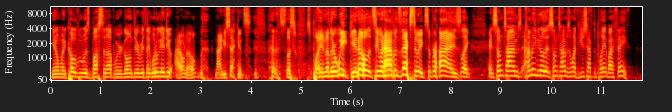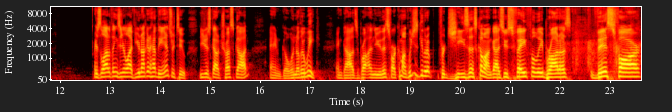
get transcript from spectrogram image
You know, when COVID was busting up and we were going through everything, what are we going to do? I don't know. 90 seconds. let's, let's, let's play another week, you know? Let's see what happens next week. Surprise. Like, and sometimes, how many of you know that sometimes in life you just have to play it by faith? There's a lot of things in your life you're not going to have the answer to. You just got to trust God and go another week. And God's brought you this far. Come on, we just give it up for Jesus. Come on, guys, who's faithfully brought us this far.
